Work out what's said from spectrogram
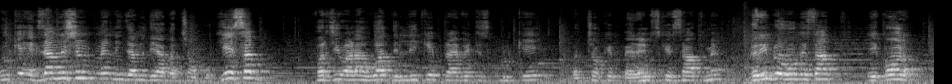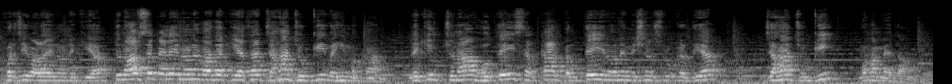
उनके एग्जामिनेशन में नहीं जाने दिया बच्चों को। ये सब फर्जीवाड़ा हुआ दिल्ली के प्राइवेट स्कूल के बच्चों के पेरेंट्स के साथ में। गरीब लोगों के साथ एक और फर्जीवाड़ा इन्होंने किया। चुनाव से पहले इन्होंने वादा किया था, जहाँ झुग्गी, वही मकान। लेकिन चुनाव होते ही, सरकार बनते ही इन्होंने मिशन शुरू कर दिया, जहाँ झुग्गी, वहाँ मैदान।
